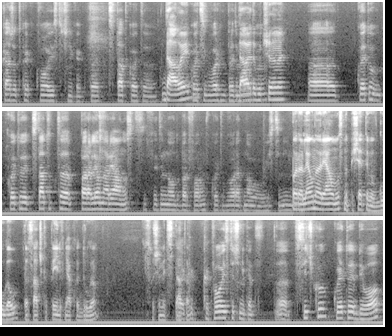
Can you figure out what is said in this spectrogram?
кажа тук какво е източника, този цитат, който, Давай. който си говорихме преди Давай малко. да го чуеме. А, което, което е цитат от паралелна реалност в един много добър форум, в който говорят много истини. Паралелна реалност напишете в Google, търсачката или в някоя друга. Слушаме цитата. Как, какво е източникът? А, Всичко, което е било,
